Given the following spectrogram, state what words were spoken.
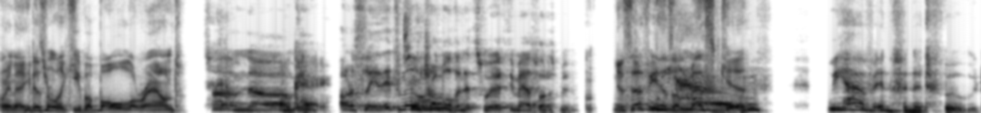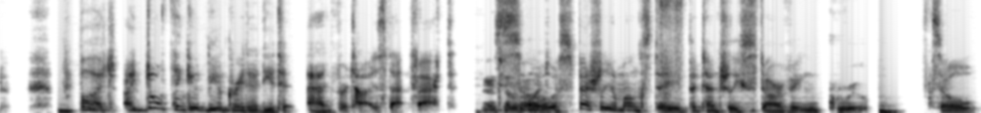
I mean, he doesn't really keep a bowl around. um, no. I mean, Okay. honestly, it's more So- trouble than it's worth. You may as well just move. Giuseppe has a mess kit. Have- We have infinite food, but I don't think it would be a great idea to advertise that fact. So, especially amongst a potentially starving group. So,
